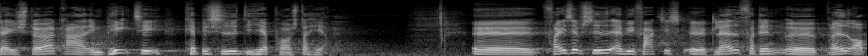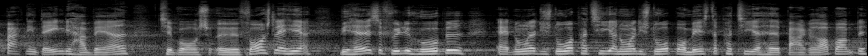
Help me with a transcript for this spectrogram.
der i større grad end PT kan besidde de her poster her. Øh, fra SF's side er vi faktisk øh, glade for den øh, brede opbakning, der egentlig har været til vores øh, forslag her. Vi havde selvfølgelig håbet, at nogle af de store partier og nogle af de store borgmesterpartier havde bakket op om det,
